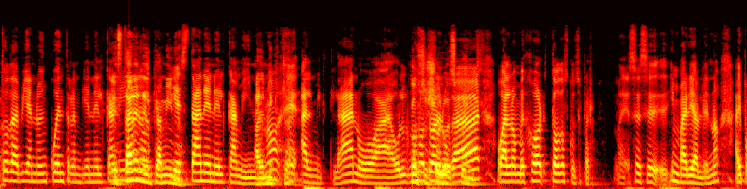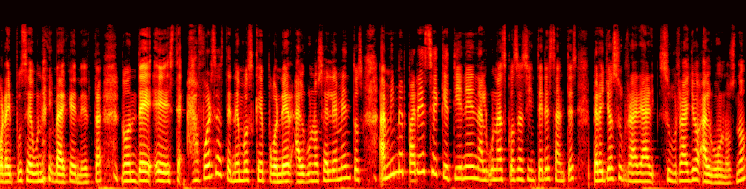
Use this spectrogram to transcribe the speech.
todavía no encuentran bien el camino. Están en el camino. Y están en el camino, al ¿no? Eh, al Mictlán o a algún otro lugar, o a lo mejor todos con su perro eso es eh, invariable, ¿no? Ahí por ahí puse una imagen esta, donde este, a fuerzas tenemos que poner algunos elementos. A mí me parece que tienen algunas cosas interesantes, pero yo subrayo algunos, ¿no?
